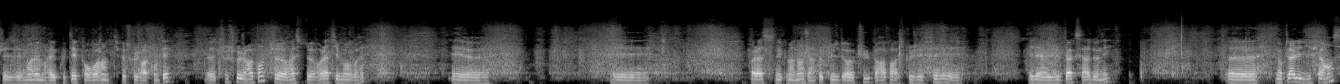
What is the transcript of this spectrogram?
Je les ai moi-même réécoutés pour voir un petit peu ce que je racontais. Euh, tout ce que je raconte euh, reste relativement vrai. Et, euh, et voilà, ce n'est que maintenant j'ai un peu plus de recul par rapport à ce que j'ai fait et, les résultats que ça a donné. donc là, les différences,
